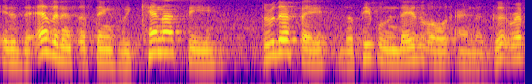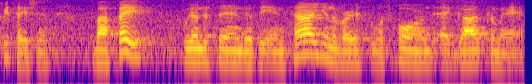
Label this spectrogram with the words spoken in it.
it is the evidence of things we cannot see. Through their faith, the people in days of old earned a good reputation. By faith, we understand that the entire universe was formed at God's command,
